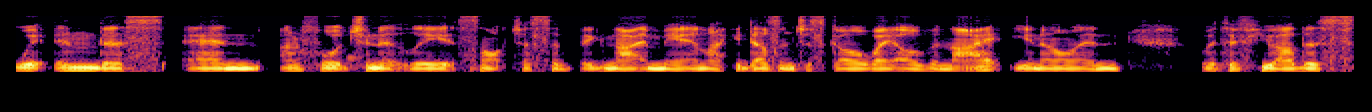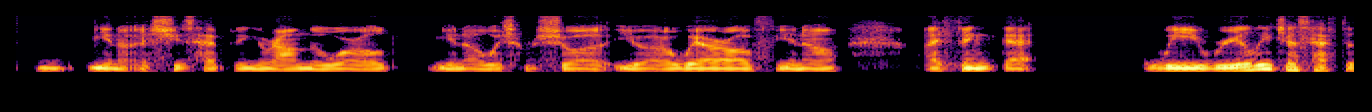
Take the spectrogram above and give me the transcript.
we're in this and unfortunately it's not just a big nightmare and like it doesn't just go away overnight you know and with a few other you know issues happening around the world you know which i'm sure you're aware of you know i think that we really just have to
